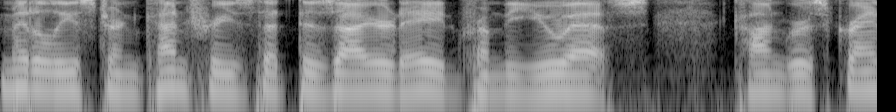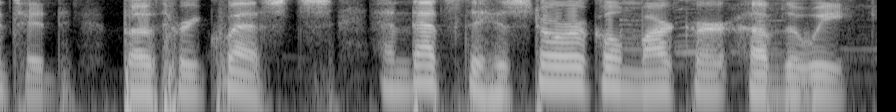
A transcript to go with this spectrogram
Middle Eastern countries that desired aid from the U.S. Congress granted both requests, and that's the historical marker of the week.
